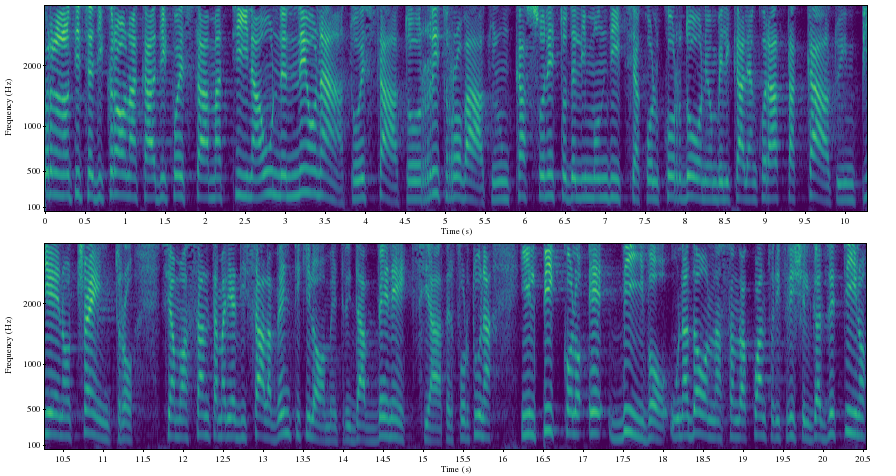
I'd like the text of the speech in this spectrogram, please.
Ora una notizia di cronaca di questa mattina. Un neonato è stato ritrovato in un cassonetto dell'immondizia col cordone ombelicale ancora attaccato in pieno centro. Siamo a Santa Maria di Sala, 20 km da Venezia. Per fortuna il piccolo è vivo. Una donna, stando a quanto riferisce il Gazzettino,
